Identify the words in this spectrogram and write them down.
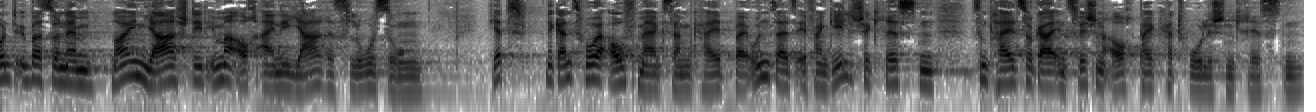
Und über so einem neuen Jahr steht immer auch eine Jahreslosung. Die hat eine ganz hohe Aufmerksamkeit bei uns als evangelische Christen, zum Teil sogar inzwischen auch bei katholischen Christen.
